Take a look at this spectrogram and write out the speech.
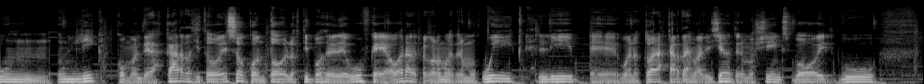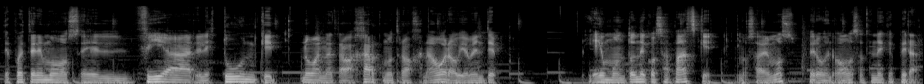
un, leak como el de las cartas y todo eso con todos los tipos de debuff que hay ahora. Recordemos que tenemos Weak, Sleep, eh, bueno, todas las cartas de maldición. Tenemos Jinx, Void, Goo. Después tenemos el Fear, el Stun, que no van a trabajar como trabajan ahora, obviamente. Y hay un montón de cosas más que no sabemos, pero bueno, vamos a tener que esperar.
